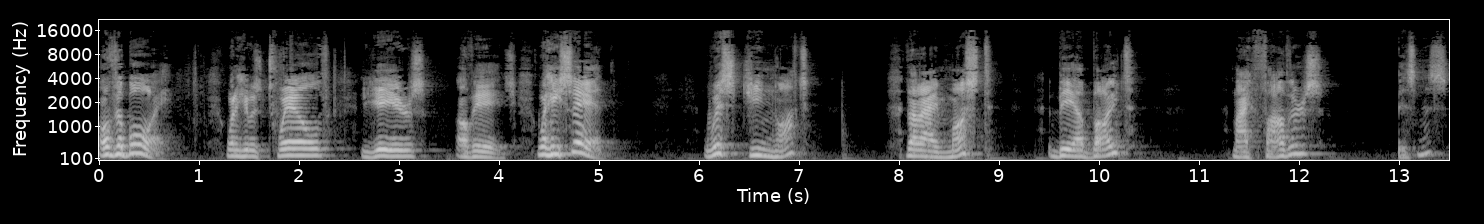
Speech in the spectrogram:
of the boy when he was 12 years of age, when he said, Wist ye not that I must be about my father's business?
